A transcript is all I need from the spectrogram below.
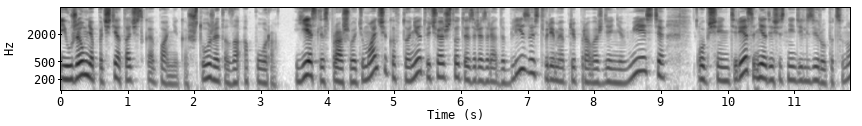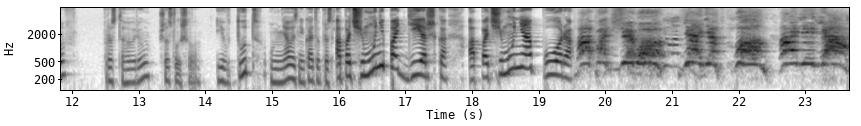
и уже у меня почти атаческая паника. Что же это за опора? Если спрашивать у мальчиков, то они отвечают что-то из разряда близость, времяпрепровождение вместе, общие интересы. Нет, я сейчас не идеализирую пацанов, просто говорю, что слышала. И вот тут у меня возникает вопрос, а почему не поддержка? А почему не опора? А почему едет он, а не я?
